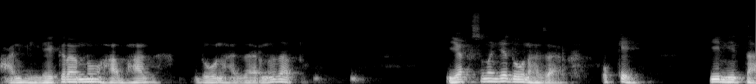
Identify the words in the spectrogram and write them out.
आणि लेकरांनो हा भाग दोन हजारनं जातो. यक्स म्हणजे दोन हजार. ओके ही नीता.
